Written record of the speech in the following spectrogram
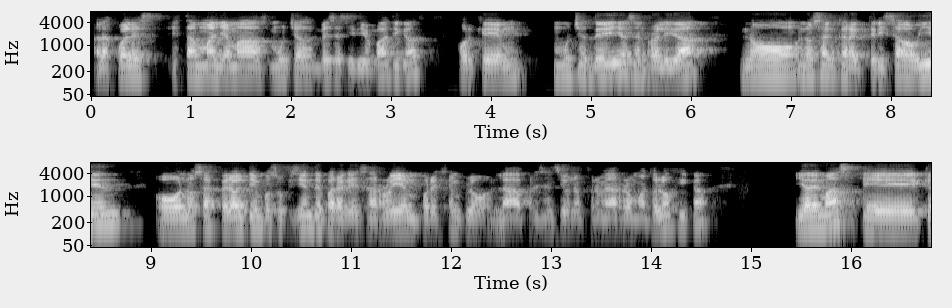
a las cuales están mal llamadas muchas veces idiopáticas, porque muchas de ellas en realidad no, no se han caracterizado bien, o no se ha esperado el tiempo suficiente para que desarrollen, por ejemplo, la presencia de una enfermedad reumatológica. Y además eh, que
